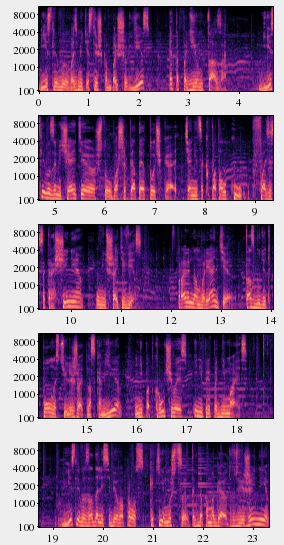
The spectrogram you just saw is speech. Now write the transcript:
если вы возьмете слишком большой вес, – это подъем таза. Если вы замечаете, что ваша пятая точка тянется к потолку в фазе сокращения, уменьшайте вес. В правильном варианте таз будет полностью лежать на скамье, не подкручиваясь и не приподнимаясь. Если вы задали себе вопрос, какие мышцы тогда помогают в движении,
